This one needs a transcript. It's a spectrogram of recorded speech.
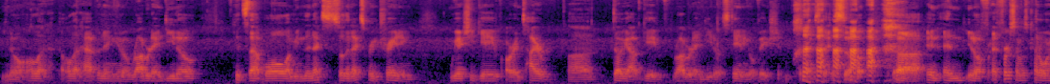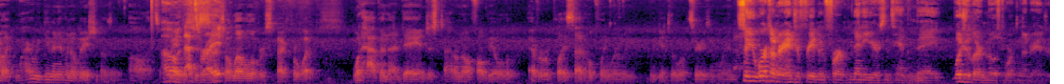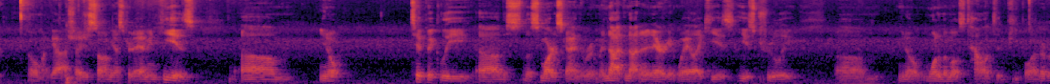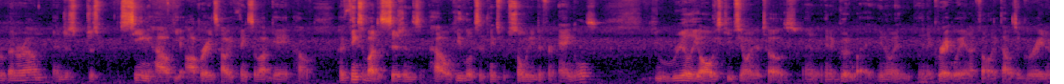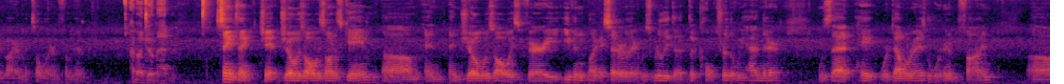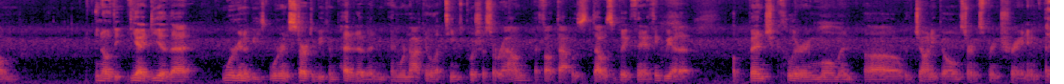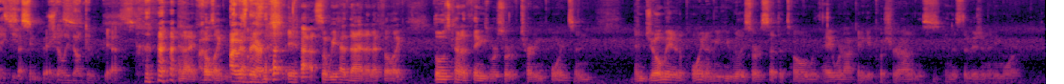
you know all that all that happening. You know, Robert Andino hits that ball. I mean, the next so the next spring training, we actually gave our entire uh, dugout gave Robert Andino a standing ovation the next day. So, uh, and and you know, at first I was kind of wondering like, why are we giving him an ovation? I was like, oh, that's oh, great. oh, that's right. Such a level of respect for what what happened that day, and just I don't know if I'll be able to ever replace that. Hopefully, when we, we get to the World Series and win. So you worked under Andrew Friedman for many years in Tampa mm-hmm. Bay. What did you learn most working under Andrew? Oh my gosh, I just saw him yesterday. I mean, he is, um, you know, typically uh, the, the, smartest guy in the room, and not not in an arrogant way. Like he is, he is truly, um, you know, one of the most talented people I've ever been around, and just just seeing how he operates, how he thinks about game, how he thinks about decisions, how he looks at things from so many different angles. He really always keeps you on your toes, and in a good way, you know, in, in a great way. And I felt like that was a great environment to learn from him. How about Joe Maddon? Same thing. Joe was always on his game, um, and and Joe was always very even like I said earlier. It was really the the culture that we had there was that hey, we're Devil Rays, but we're going to be fine. Um, you know, the the idea that we're going to be we're going to start to be competitive and, and we're not going to let teams push us around. I thought that was that was a big thing. I think we had a, a bench clearing moment uh, with Jonny Gomes during spring training at Yankees, second base. Shelley Duncan. Yes, and I felt I was, like I was there. Was yeah, so we had that, and I felt like those kind of things were sort of turning points and. And Joe made it a point. I mean, he really sort of set the tone with, "Hey, we're not going to get pushed around in this in this division anymore."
